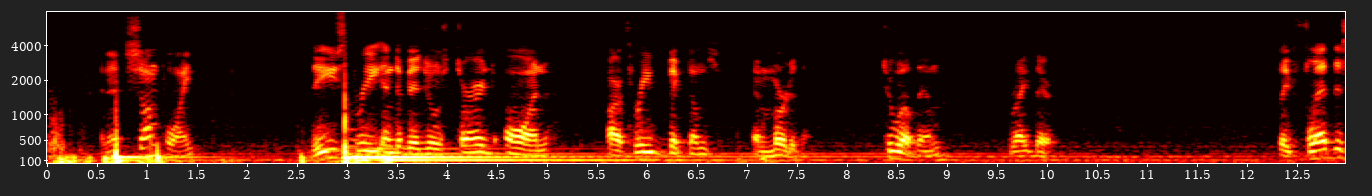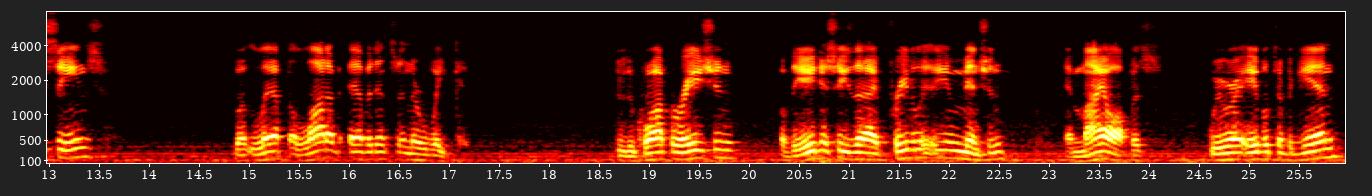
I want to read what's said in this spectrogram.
And at some point, these three individuals turned on our three victims and murdered them. Two of them right there. They fled the scenes, but left a lot of evidence in their wake. Through the cooperation of the agencies that I previously mentioned and my office, we were able to begin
